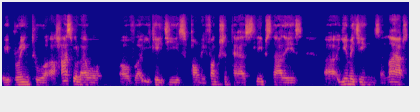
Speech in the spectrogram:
we bring to a hospital level of uh, EKGs, pulmonary function tests, sleep studies, uh, and labs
